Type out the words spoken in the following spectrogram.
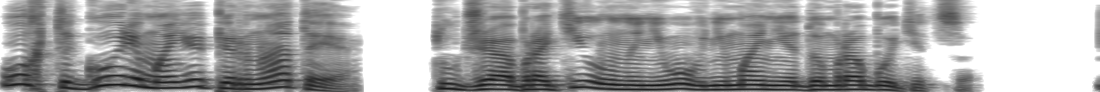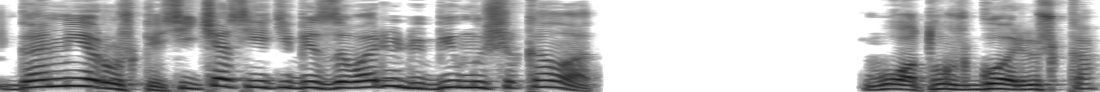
«Ох ты, горе мое пернатое!» Тут же обратила на него внимание домработица. «Гомерушка, сейчас я тебе заварю любимый шоколад». «Вот уж горюшка!»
